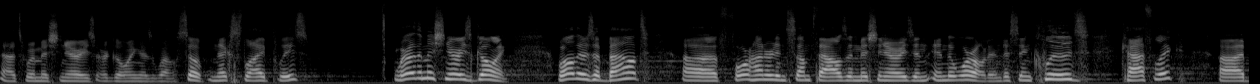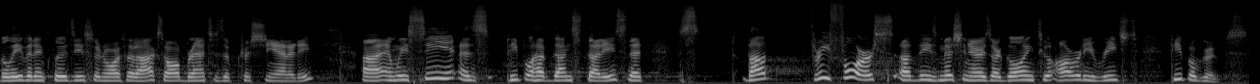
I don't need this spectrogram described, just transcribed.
that's where missionaries are going as well. So, next slide, please. Where are the missionaries going? Well, there's about uh, 400 and some thousand missionaries in, in the world, and this includes Catholic, uh, I believe it includes Eastern Orthodox, all branches of Christianity. Uh, and we see, as people have done studies, that about three fourths of these missionaries are going to already reached people groups.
